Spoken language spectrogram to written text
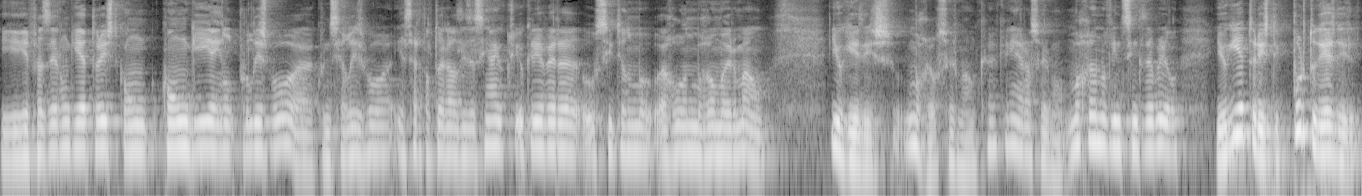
e fazer um guia turístico com, com um guia em, por Lisboa, conhecer Lisboa. E a certa altura ela diz assim: ah, eu, eu queria ver a, o sítio, a rua onde morreu o meu irmão. E o guia diz: Morreu o seu irmão? Quem era o seu irmão? Morreu no 25 de Abril. E o guia turístico português diz:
